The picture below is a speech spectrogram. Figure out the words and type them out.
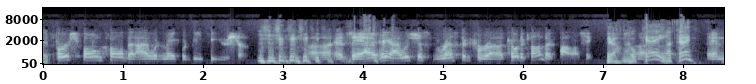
lawsuit. The first phone call that I would make would be to you, sir, uh, and say, "Hey, I was just arrested for a code of conduct policy." Yeah. Okay. okay. And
